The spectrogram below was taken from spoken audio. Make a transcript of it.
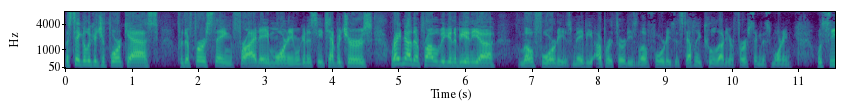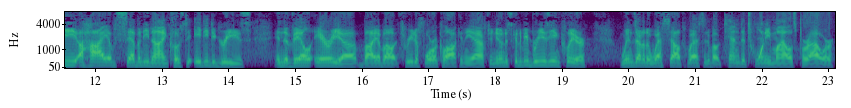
Let's take a look at your forecast for the first thing Friday morning. We're going to see temperatures. Right now, they're probably going to be in the uh, low 40s, maybe upper 30s, low 40s. It's definitely cool out here first thing this morning. We'll see a high of 79, close to 80 degrees in the Vail area by about 3 to 4 o'clock in the afternoon. It's going to be breezy and clear. Winds out of the west southwest at about 10 to 20 miles per hour.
